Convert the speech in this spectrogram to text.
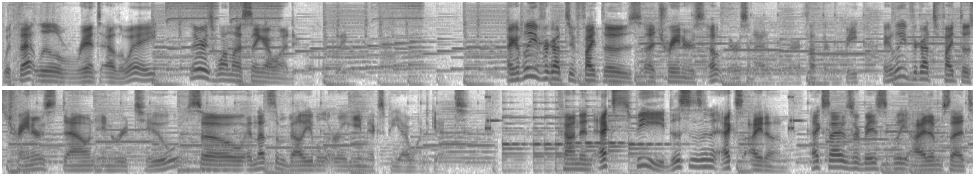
with that little rant out of the way, there's one last thing I want to do. I completely forgot to fight those uh, trainers. Oh, there's an item over there. I thought there would be. I completely forgot to fight those trainers down in Route 2, so, and that's some valuable early game XP I want to get. Found an X speed. This is an X item. X items are basically items that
